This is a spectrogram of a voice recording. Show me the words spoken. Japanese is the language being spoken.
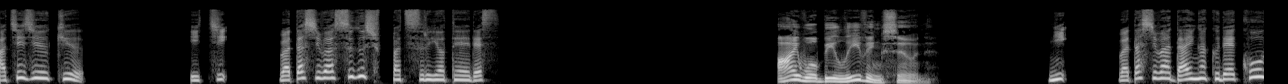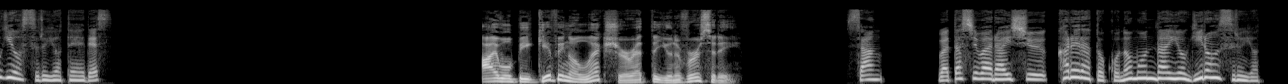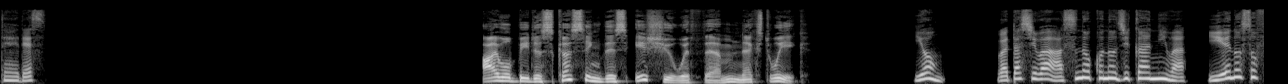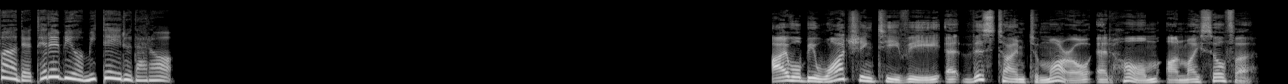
89。1、私はすぐ出発する予定です。I will be leaving soon. 2、私は大学で講義をする予定です。I will be giving a lecture at the university. 3、私は来週彼らとこの問題を議論する予定です。I will be discussing this issue with them next week. 4、私は明日のこの時間には家のソファーでテレビを見ているだろう。 I will be watching TV at this time tomorrow at home on my sofa.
